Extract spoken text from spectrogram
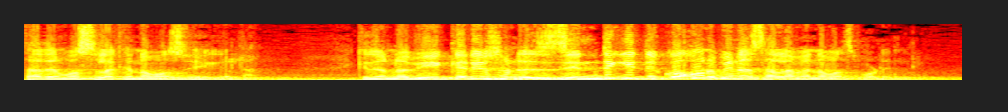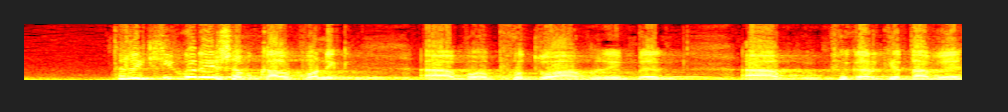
তাদের মশলাকে নামাজ হয়ে গেল। কিন্তু নবী করিম জিন্দিগিতে কখনো বিনা সালামে নামাজ পড়েননি। তাহলে কি করে এসব কাল্পনিক ফতুয়া ফিকার কিতাবে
